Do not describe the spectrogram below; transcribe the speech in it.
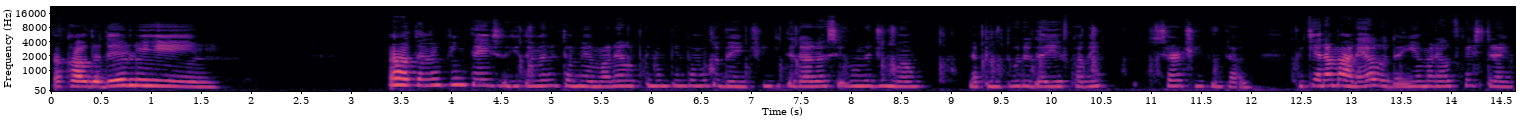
A cauda dele ah, eu também pintei isso aqui, tá vendo? Também amarelo, porque não pintou muito bem. Tinha que ter dado a segunda de mão na pintura, daí ia ficar bem certinho pintado. Porque era amarelo, daí amarelo fica estranho.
